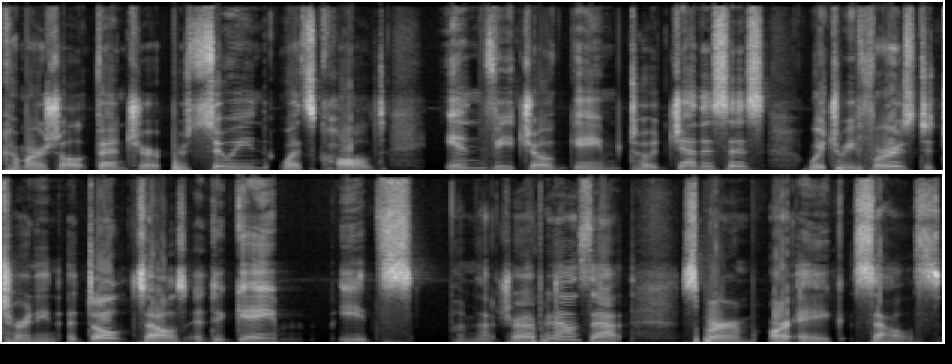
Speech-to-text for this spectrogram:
commercial venture pursuing what's called in vitro gametogenesis, which refers to turning adult cells into game eats, I'm not sure how to pronounce that, sperm or egg cells.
